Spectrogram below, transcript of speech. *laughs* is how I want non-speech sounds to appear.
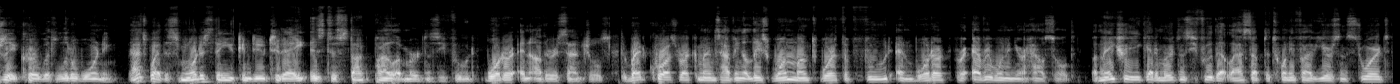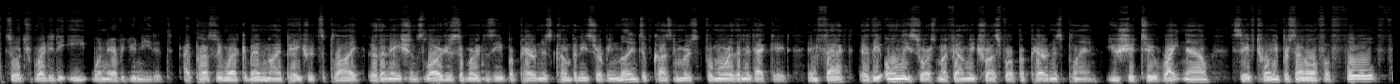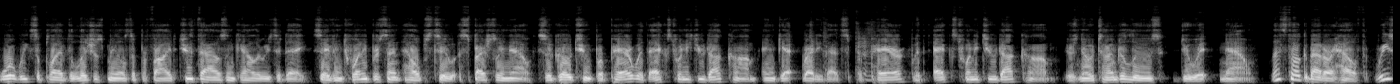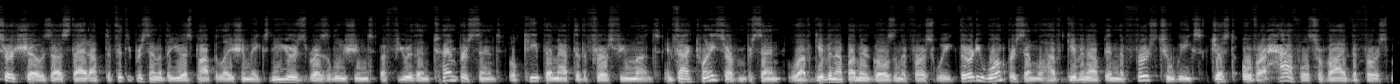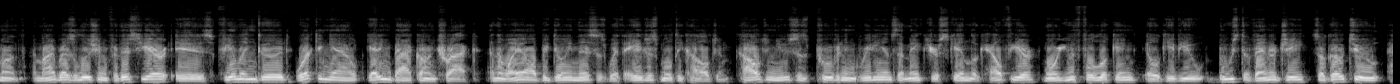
usually occur with little warning. That's why the smartest thing you can do today is to stockpile emergency food, water, and other essentials. The Red Cross recommends having at least one month's worth of food and water for everyone in your household. But make sure you get emergency food that lasts up to 25 years in storage so it's ready to eat whenever you need it. I personally recommend My Patriot Supply. They're the nation's largest emergency preparedness company serving millions of customers for more than a decade. In fact, they're the only source my family trusts for a preparedness plan. You should too. Right now, save 20% off a full four week supply of delicious meals that provide 2,000 calories a day. Saving 20% helps too, especially now. So go to preparewithx22.com and get ready. That's *clears throat* preparewithx22.com. There's no time to lose. Do it now. Let's talk about our health. Research shows us that up to 50% of the U.S. population makes New Year's resolutions, but fewer than 10% will keep them after the first few months. In fact, 27% will have given up on their goals in the first week. 31% will have given up in the first two weeks. Just over half will survive the first month. And my resolution for this year is feeling good, working out, getting back on track. And the way I'll be doing this is with Ageless Multi-Collagen. Collagen uses proven ingredients that make your skin look healthier, more youthful looking. It'll give you boost of energy. So go to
